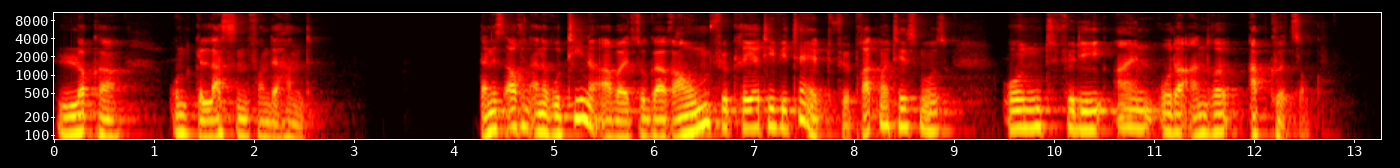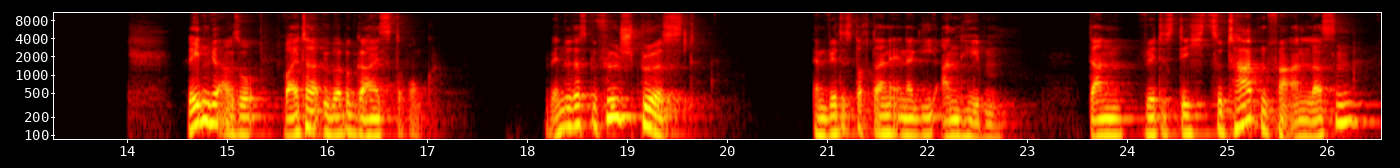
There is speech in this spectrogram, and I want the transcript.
locker und gelassen von der Hand. Dann ist auch in einer Routinearbeit sogar Raum für Kreativität, für Pragmatismus und für die ein oder andere Abkürzung. Reden wir also weiter über Begeisterung. Wenn du das Gefühl spürst, dann wird es doch deine Energie anheben. Dann wird es dich zu Taten veranlassen,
